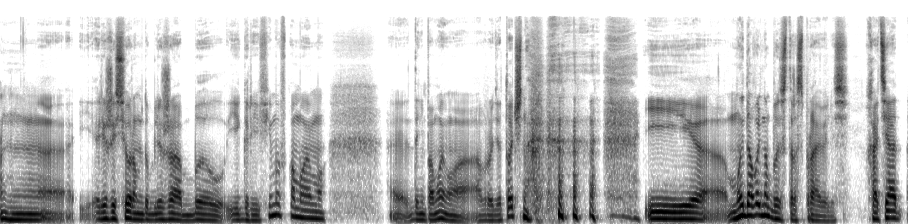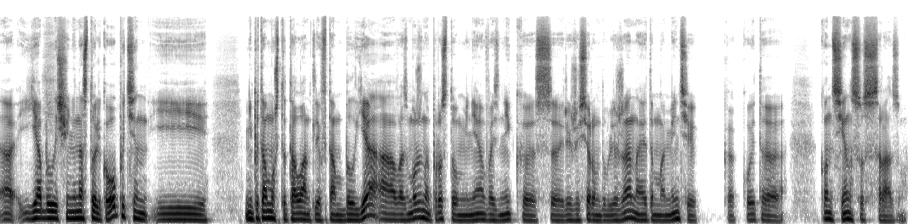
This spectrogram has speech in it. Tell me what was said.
Режиссером дубляжа был Игорь Ефимов, по-моему. Э, да не по-моему, а вроде точно. И мы довольно быстро справились. Хотя я был еще не настолько опытен, и не потому, что талантлив там был я, а, возможно, просто у меня возник э, с режиссером дубляжа на этом моменте какой-то консенсус сразу.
